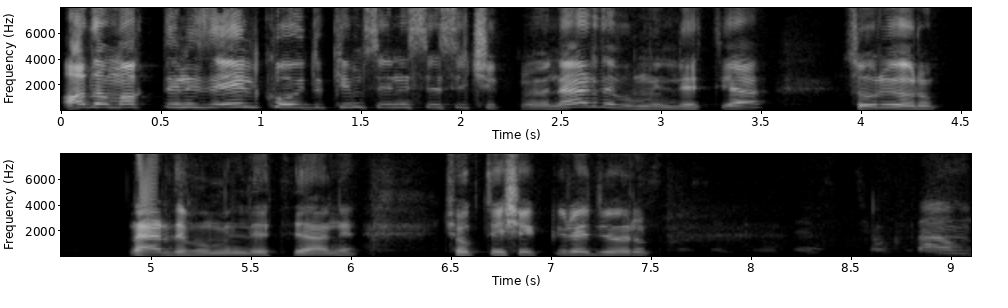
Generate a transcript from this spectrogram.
Adam Akdeniz'e el koydu kimsenin sesi çıkmıyor. Nerede bu millet ya? Soruyorum. Nerede bu millet yani? Çok teşekkür ediyorum. Çok sağ olun.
